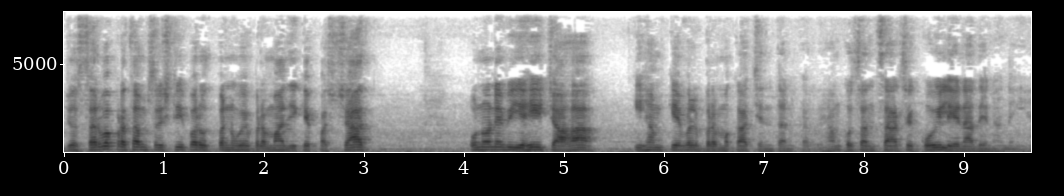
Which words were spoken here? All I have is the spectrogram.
जो सर्वप्रथम सृष्टि पर उत्पन्न हुए ब्रह्मा जी के पश्चात, उन्होंने भी यही चाहा कि हम केवल ब्रह्म का चिंतन करें। हमको संसार से कोई लेना देना नहीं है।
